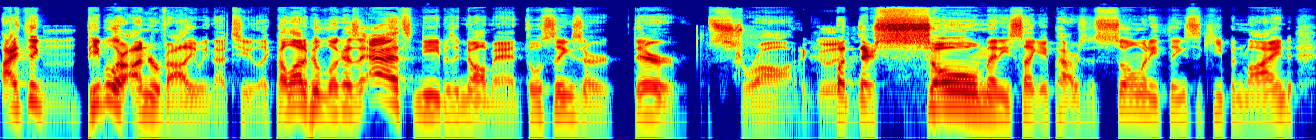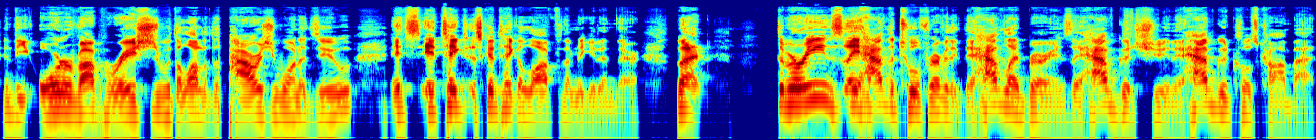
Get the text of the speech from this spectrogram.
I think mm. people are undervaluing that too. Like a lot of people look at it and say, ah, it's neat. But like, no, man, those things are they're strong. They're but there's so many psychic powers. There's so many things to keep in mind and the order of operations with a lot of the powers you want to do. It's it takes it's gonna take a lot for them to get in there. But the Marines, they have the tool for everything. They have librarians, they have good shooting, they have good close combat.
